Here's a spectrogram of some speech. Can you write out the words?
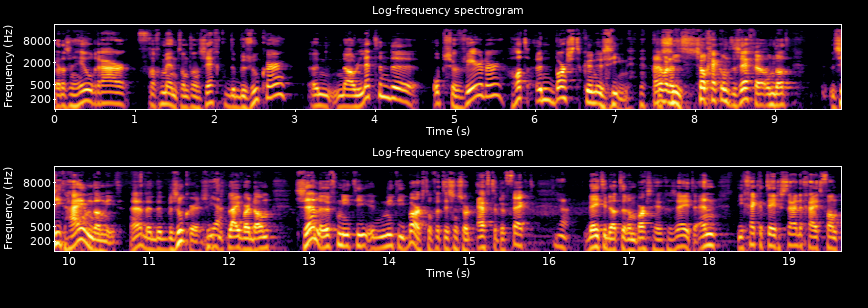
Ja, dat is een heel raar fragment, want dan zegt de bezoeker... Een nauwlettende observeerder had een barst kunnen zien. Hè, maar dat Precies. is zo gek om te zeggen, omdat ziet hij hem dan niet. Hè? De, de bezoeker ziet Ja. het blijkbaar dan zelf niet die, niet die barst. Of het is een soort after effect. Ja, Weet hij dat er een barst heeft gezeten. En die gekke tegenstrijdigheid van...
